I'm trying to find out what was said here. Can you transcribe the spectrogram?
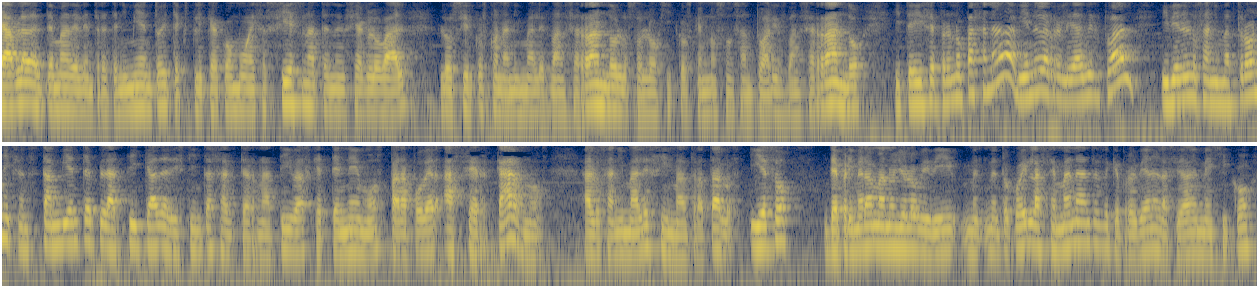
Te habla del tema del entretenimiento y te explica cómo esa sí es una tendencia global. Los circos con animales van cerrando, los zoológicos que no son santuarios van cerrando y te dice, pero no pasa nada, viene la realidad virtual y vienen los animatronics. Entonces también te platica de distintas alternativas que tenemos para poder acercarnos a los animales sin maltratarlos. Y eso de primera mano yo lo viví, me, me tocó ir la semana antes de que prohibieran en la Ciudad de México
